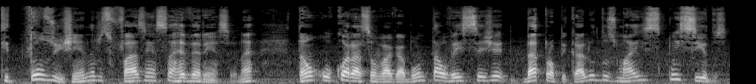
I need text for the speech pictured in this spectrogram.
que todos os gêneros fazem essa reverência, né? Então, o Coração Vagabundo talvez seja da Tropicália um dos mais conhecidos.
